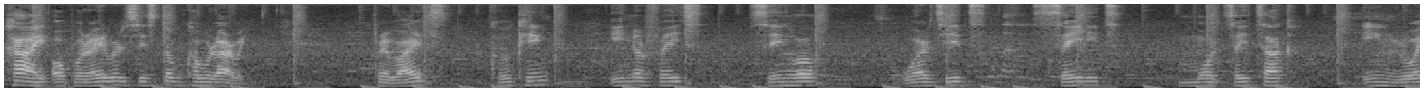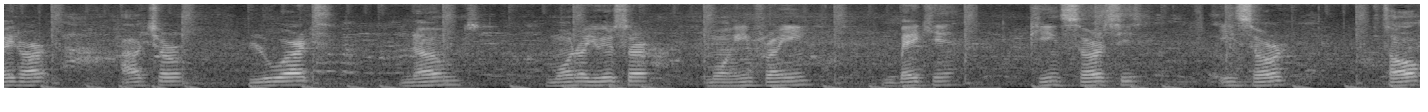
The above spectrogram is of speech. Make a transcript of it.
high operator system vocabulary. Provides cooking interface single saying it multitask in radar archer lured nouns mono user mon infrain baking king sources insert talk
